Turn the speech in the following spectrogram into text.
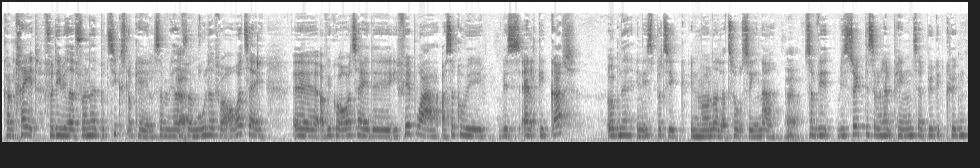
konkret, fordi vi havde fundet et butikslokale, som vi havde ja. fået mulighed for at overtage. Øh, og vi kunne overtage det i februar, og så kunne vi, hvis alt gik godt, åbne en isbutik en måned eller to senere. Ja, Så vi, vi søgte simpelthen penge til at bygge et køkken.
